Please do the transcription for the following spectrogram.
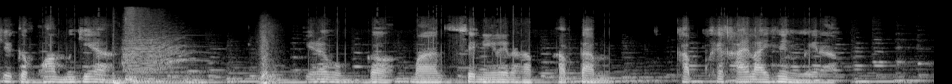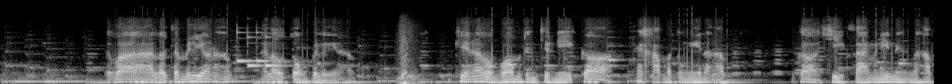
เชื่อกับความเมื่อกี้อะโอเคนะผมก็มาเส้นนี้เลยนะครับ ขับตามขับคล้ายๆลายที่หนึ่งเลยนะครับ แต่ว่าเราจะไม่เลี้ยวนะครับ ให้เราตรงไปเลยนะครับโอเคนะผมพอมาถึงจุดนี้ก็ให้ขับมาตรงนี้นะครับ ก็ฉีกซ้ายมานิดนึงนะครับ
